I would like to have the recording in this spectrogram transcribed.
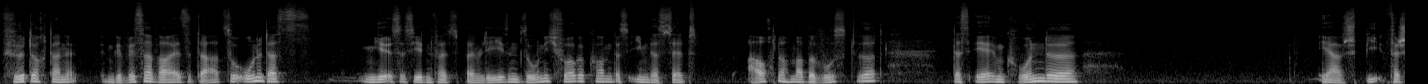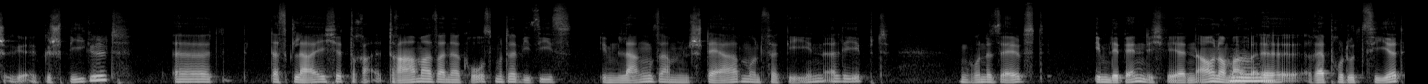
führt doch dann in gewisser Weise dazu, ohne dass mir ist es jedenfalls beim Lesen so nicht vorgekommen, dass ihm das selbst auch nochmal bewusst wird, dass er im Grunde ja, gespiegelt äh, das gleiche Dra Drama seiner Großmutter, wie sie es im langsamen Sterben und Vergehen erlebt, im Grunde selbst im Lebendigwerden auch nochmal mhm. äh, reproduziert.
